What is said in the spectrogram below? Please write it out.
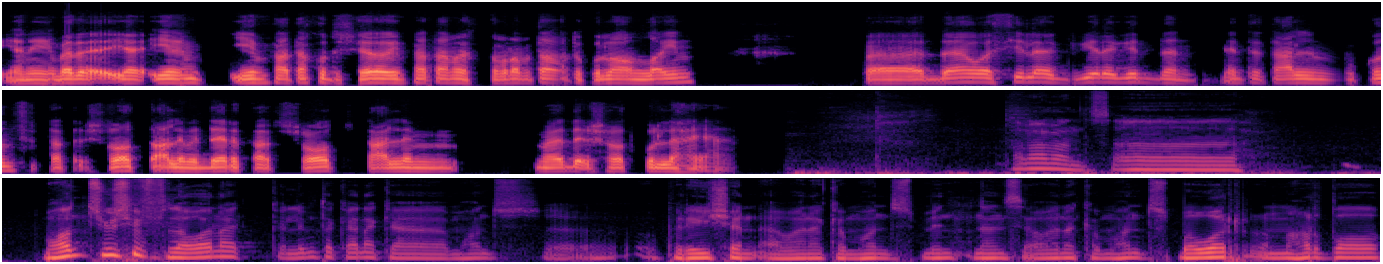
يعني بدأ ينفع تاخد الشهادة وينفع تعمل الاختبارات بتاعته كلها أونلاين. فده وسيلة كبيرة جدا إن أنت تتعلم ال concept بتاعت الإشارات تتعلم الدايرة بتاعت الإشارات تتعلم مبادئ الإشارات كلها يعني. تمام يا مهندس آه مهندس يوسف لو أنا كلمتك أنا كمهندس operation أو أنا كمهندس maintenance أو أنا كمهندس power النهارده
